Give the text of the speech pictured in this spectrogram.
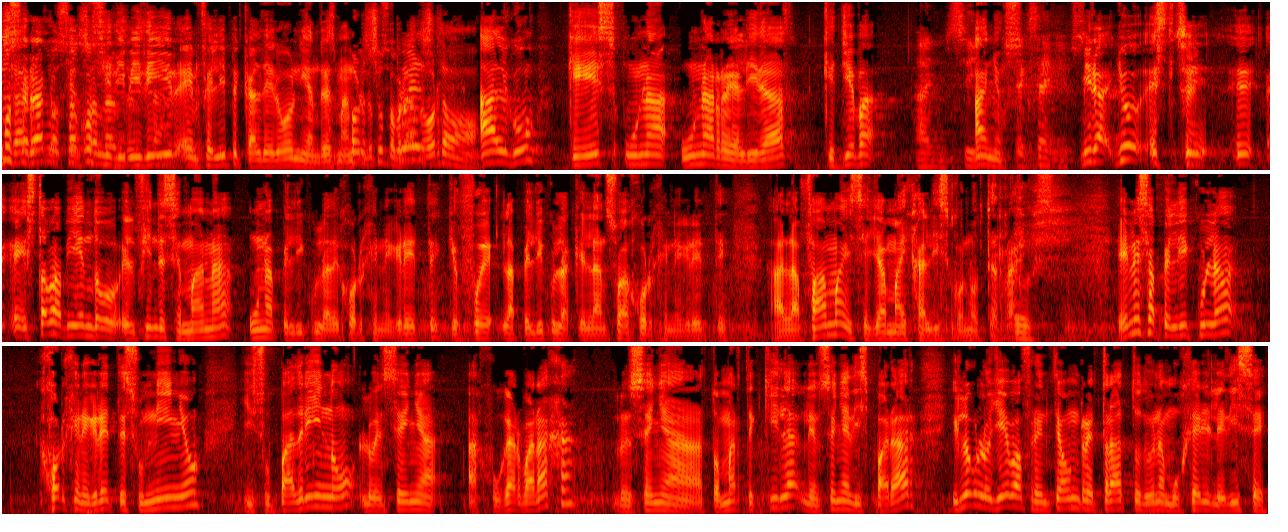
no cerrar los ojos y dividir en Felipe Calderón y Andrés Manuel Por López Obrador algo que es una, una realidad que lleva Años, sí, años. Mira, yo este, eh, estaba viendo el fin de semana una película de Jorge Negrete, que fue la película que lanzó a Jorge Negrete a la fama y se llama Ay Jalisco no te. En esa película, Jorge Negrete es un niño y su padrino lo enseña a jugar baraja, lo enseña a tomar tequila, le enseña a disparar y luego lo lleva frente a un retrato de una mujer y le dice,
